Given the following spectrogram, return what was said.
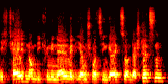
Nicht Helden, um die Kriminellen mit ihrem schmutzigen Geld zu unterstützen,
